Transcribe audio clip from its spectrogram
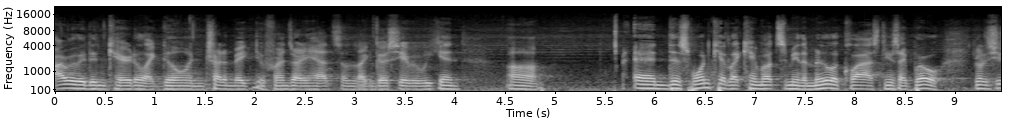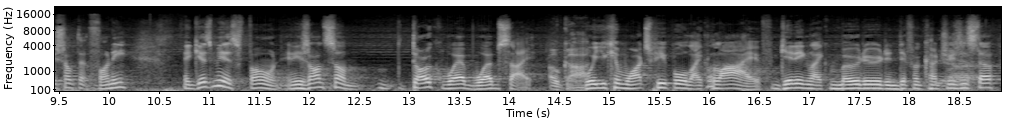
I really didn't care to like go and try to make new friends. I already had some that I can go see every weekend. Um, and this one kid like came up to me in the middle of class and he was like, "Bro, you want to see something funny?" He gives me his phone and he's on some dark web website. Oh, God. Where you can watch people like live getting like murdered in different countries and stuff.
